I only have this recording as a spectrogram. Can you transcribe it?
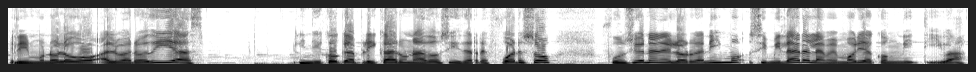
El inmunólogo Álvaro Díaz Indicó que aplicar una dosis de refuerzo funciona en el organismo similar a la memoria cognitiva.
